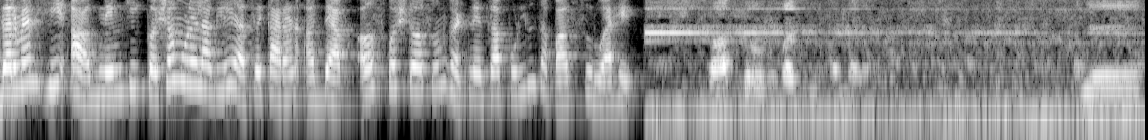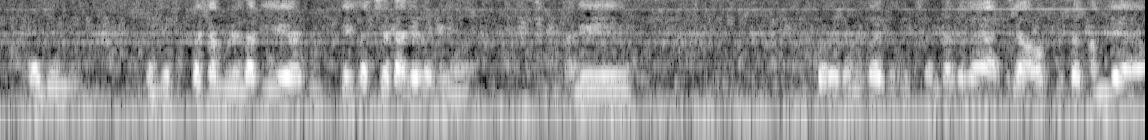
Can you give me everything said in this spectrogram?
दरम्यान ही आग नेमकी कशामुळे लागली याचे कारण अद्याप अस्पष्ट असून घटनेचा पुढील तपास सुरू आहे. लाख करोड रुपयाचं नुकसान झालं. आणि अजून म्हणजे कशामुळे लागली हे अजून काही लक्षात आलेलं नाही आहे आणि करोडो रुपयाचं नुकसान झालेलं आहे. आजची आवक सुद्धा थांबली आहे.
